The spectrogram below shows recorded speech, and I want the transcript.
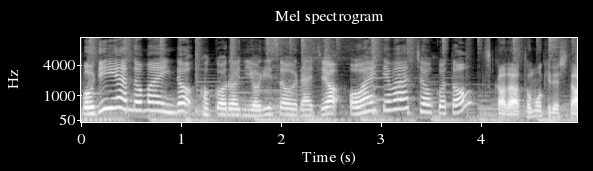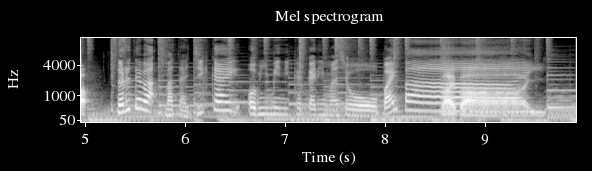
ボディーマインド心に寄り添うラジオお相手は長子と塚田智樹でした。それではまた次回お耳にかかりましょうバイバイバイバイ。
